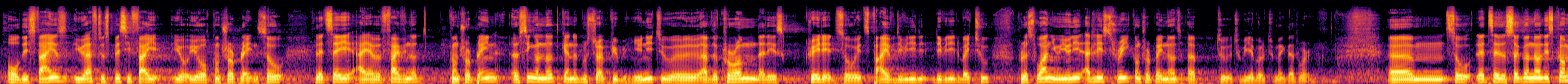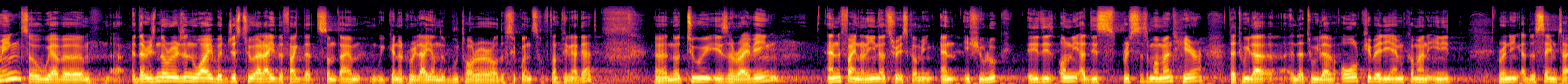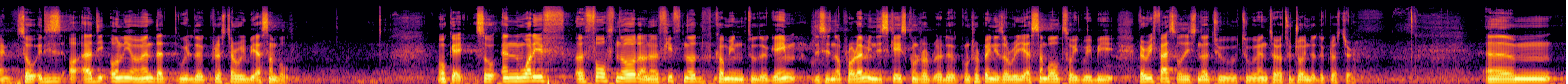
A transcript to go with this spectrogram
all these files. You have to specify your, your control plane. So let's say I have a five node control plane, a single node cannot bootstrap kube. You need to uh, have the quorum that is created. So it's 5 divided, divided by 2 plus 1. You, you, need at least 3 control plane nodes up to, to be able to make that work. Um, so let's say the second node is coming. So we have a, uh, there is no reason why, but just to highlight the fact that sometimes we cannot rely on the boot order or the sequence or something like that. Uh, node 2 is arriving. And finally, node 3 is coming. And if you look, it is only at this precise moment here that we'll have, that we'll have all kubeadm command init running at the same time. So it is at the only moment that will, the cluster will be assembled. Okay, so and what if a fourth node and a fifth node come into the game? This is no problem. In this case, control, uh, the control plane is already assembled, so it will be very fast for this node to, to enter, to join the, the cluster. Um,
